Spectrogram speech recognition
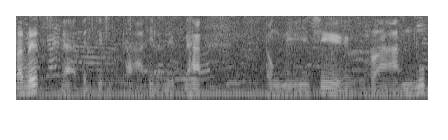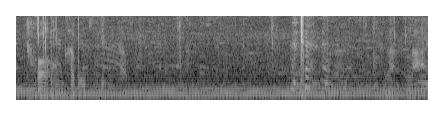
ระลึกนะเป็นสินค้าที่ระลึกนะฮะตรงนี้ชื่อร้านมุกทองครับ FC ครับ หลากหลาย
